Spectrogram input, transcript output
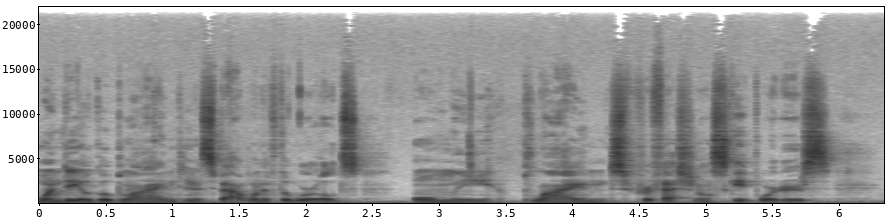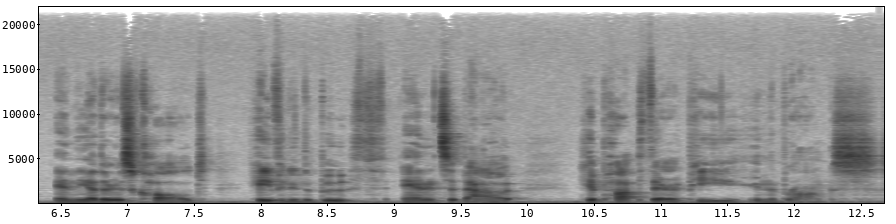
One Day You'll Go Blind, and it's about one of the world's only blind professional skateboarders. And the other is called Haven in the Booth, and it's about hip hop therapy in the Bronx.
